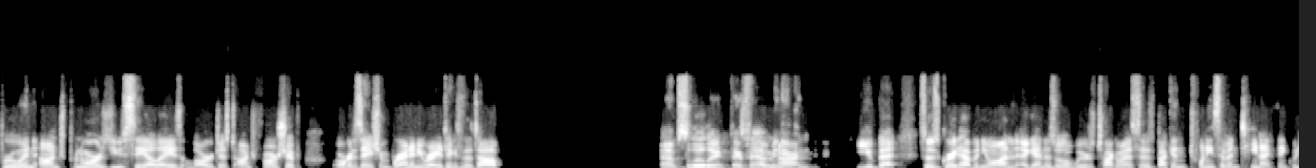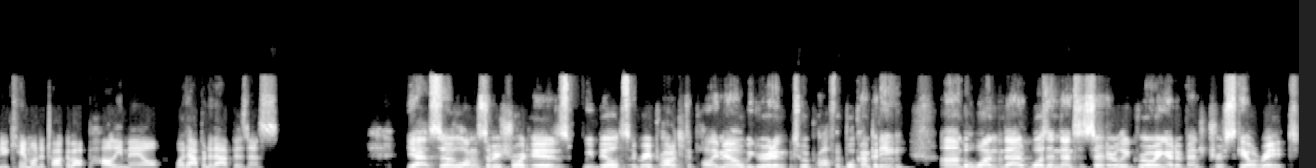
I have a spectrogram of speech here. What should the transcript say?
Bruin Entrepreneurs, UCLA's largest entrepreneurship organization. Brandon, you ready to take us to the top? Absolutely. Thanks for having me, Nathan. Right. You bet. So it's great having you on. Again, this was what we were just talking about. This was back in 2017, I think, when you came on to talk about Polymail. What happened to that business? Yeah. So long story short is we built a great product at Polymail. We grew it into a profitable company, um, but one that wasn't necessarily growing at a venture scale rate.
